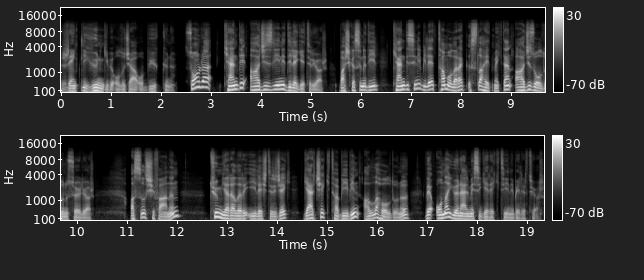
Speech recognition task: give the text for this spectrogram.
renkli yün gibi olacağı o büyük günü. Sonra kendi acizliğini dile getiriyor. Başkasını değil, kendisini bile tam olarak ıslah etmekten aciz olduğunu söylüyor. Asıl şifanın tüm yaraları iyileştirecek gerçek tabibin Allah olduğunu ve ona yönelmesi gerektiğini belirtiyor.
